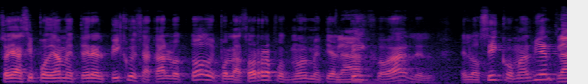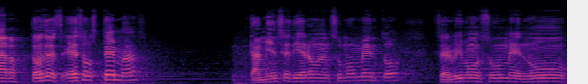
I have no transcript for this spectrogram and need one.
pues así podía meter el pico y sacarlo todo, y por la zorra pues no metía el pico, el, el, hocico más bien. Claro. Entonces, esos temas también se dieron en su momento, servimos un menú,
